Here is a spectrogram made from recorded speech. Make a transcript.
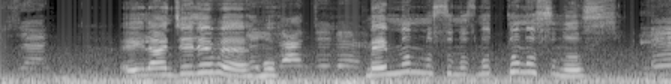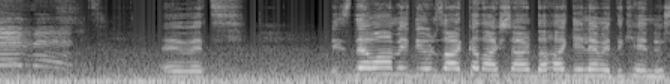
Güzel. Eğlenceli mi? Eğlenceli. Memnun musunuz? Mutlu musunuz? Evet. Evet. Biz devam ediyoruz arkadaşlar. Daha gelemedik henüz.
